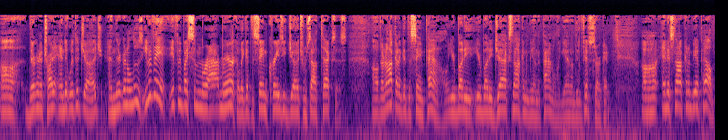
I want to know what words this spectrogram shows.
Uh, they're going to try to end it with a judge, and they're going to lose. Even if they, if by some miracle they get the same crazy judge from South Texas, uh, they're not going to get the same panel. Your buddy, your buddy Jack's not going to be on the panel again on the Fifth Circuit uh, and it's not going to be upheld.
